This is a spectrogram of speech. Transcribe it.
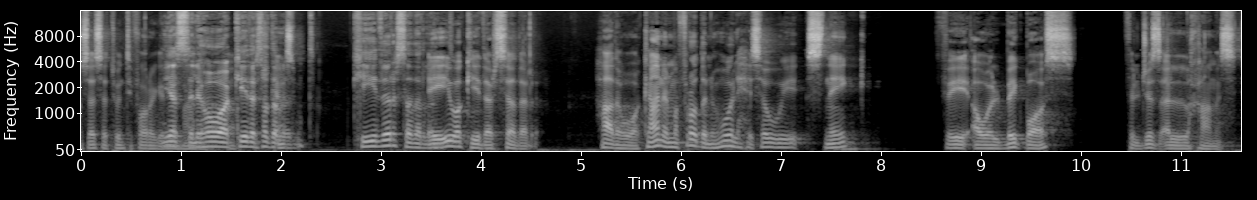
مسلسل 24 القديم yes. اللي هو كيفر اسمه؟ سذرلاند كيفر سذرلاند أيوه كيفر سذر هذا هو. كان المفروض إنه هو اللي حيسوي سنيك في أو البيج بوس في الجزء الخامس.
